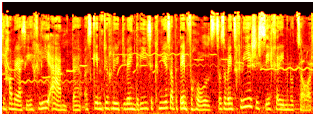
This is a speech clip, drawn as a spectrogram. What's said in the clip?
Die kann man ja sehr klein ernten. Es gibt natürlich Leute, die wollen riesen Gemüse, aber dann verholzt Also wenn es klein ist, ist es sicher immer noch zart.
